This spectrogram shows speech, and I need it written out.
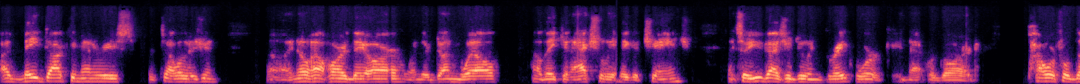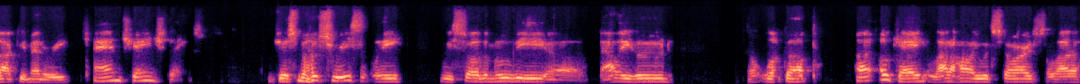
I've made documentaries for television uh, I know how hard they are when they're done well, how they can actually make a change. And so you guys are doing great work in that regard. Powerful documentary can change things. Just most recently, we saw the movie uh, Ballyhooed, Don't Look Up. Uh, okay, a lot of Hollywood stars, a lot of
